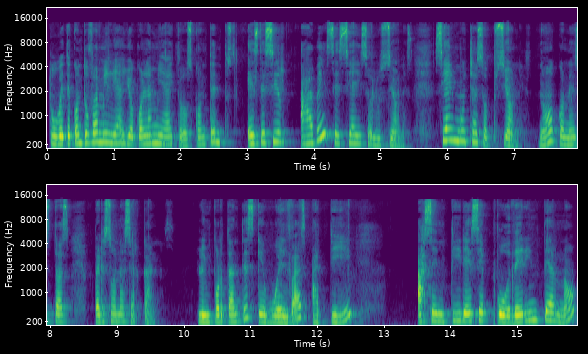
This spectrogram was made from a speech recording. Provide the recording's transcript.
Tú vete con tu familia, yo con la mía y todos contentos. Es decir, a veces sí hay soluciones, sí hay muchas opciones, ¿no? Con estas personas cercanas. Lo importante es que vuelvas a ti a sentir ese poder interno,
